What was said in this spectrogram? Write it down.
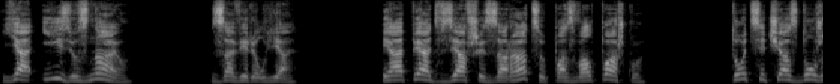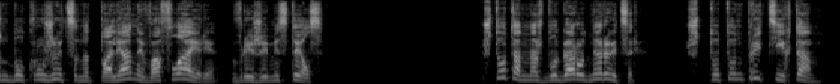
Я Изю знаю, заверил я. И опять, взявшись за рацию, позвал Пашку. Тот сейчас должен был кружиться над поляной во флайере в режиме стелс. Что там наш благородный рыцарь? Что-то он притих там.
